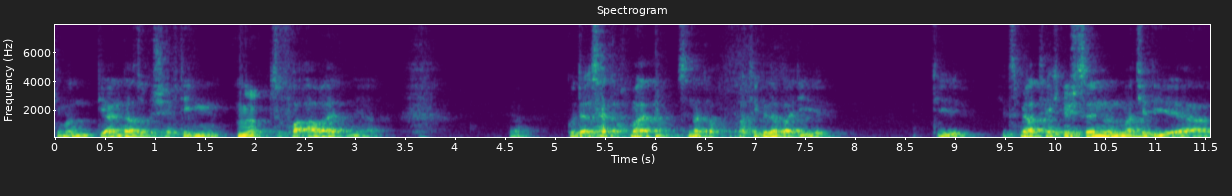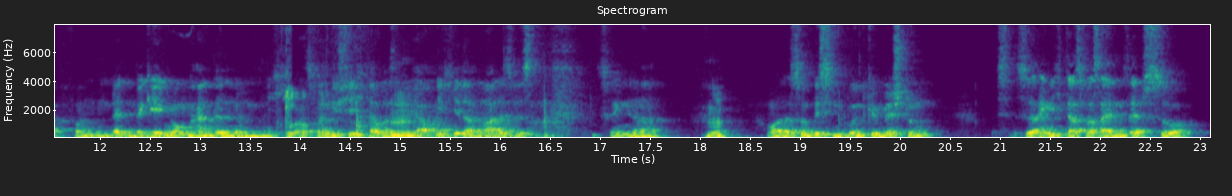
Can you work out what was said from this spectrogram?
die man, die einen da so beschäftigen, ja. zu verarbeiten, ja. ja. Gut, da ist halt auch mal, sind halt auch Artikel dabei, die, die jetzt mehr technisch sind und manche, die eher von netten Begegnungen handeln und nicht von Geschichte, aber das mhm. will ja auch nicht jeder immer alles wissen. Deswegen äh, ja. haben wir das so ein bisschen bunt gemischt und es ist eigentlich das, was einen selbst so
